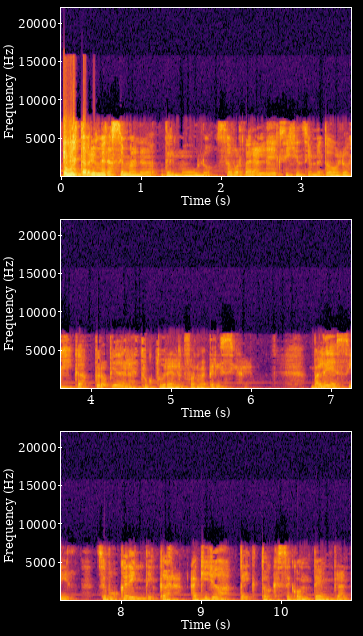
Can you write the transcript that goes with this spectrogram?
En esta primera semana del módulo se abordarán las exigencias metodológicas propias de la estructura del informe pericial. Vale decir, se buscará indicar aquellos aspectos que se contemplan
